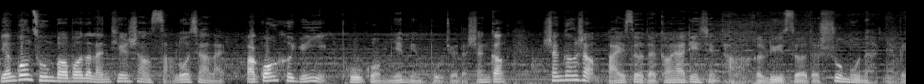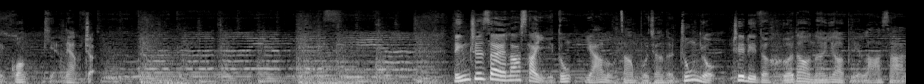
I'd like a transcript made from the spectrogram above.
阳光从薄薄的蓝天上洒落下来，把光和云影铺过绵绵不绝的山岗。山岗上白色的高压电线塔和绿色的树木呢，也被光点亮着。林芝在拉萨以东，雅鲁藏布江的中游。这里的河道呢，要比拉萨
